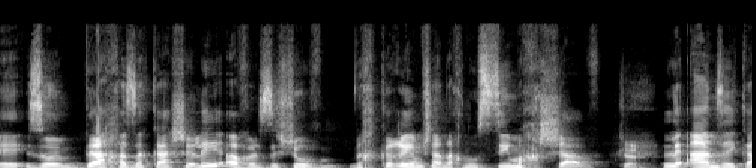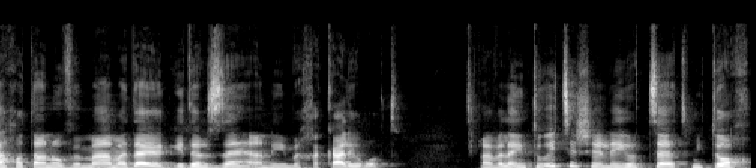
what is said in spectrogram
אה, זו עמדה חזקה שלי אבל זה שוב מחקרים שאנחנו עושים עכשיו. כן. לאן זה ייקח אותנו ומה המדע יגיד על זה אני מחכה לראות. אבל האינטואיציה שלי יוצאת מתוך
